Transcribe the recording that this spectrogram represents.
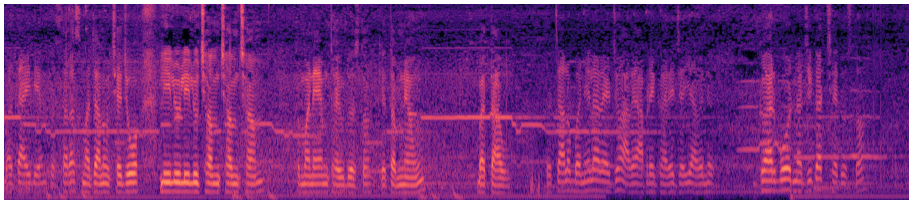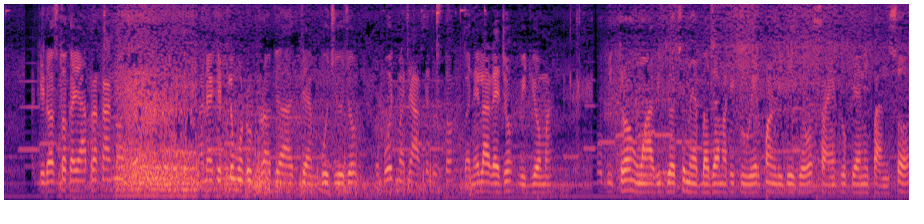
બતાવી દે એમ તો સરસ મજાનું છે. જો લીલું લીલું છમ છમ છમ. તો મને એમ થયું દોસ્તો કે તમને હું બતાવું. તો ચાલો બનેલા રહેજો. હવે આપણે ઘરે જઈએ. હવે ઘર બહુ નજીક જ છે દોસ્તો. બાકી રસ્તો કઈ આ પ્રકારનો છે? અને કેટલું મોટું ટ્રક ટેમ્પુ જોયું જો બહુ જ મજા આવશે દોસ્તો. બનેલા રહેજો વિડીયોમાં. મિત્રો, હું આવી ગયો છું. મેં બજારમાંથી ટુવેર પણ લીધી જો સાહીઠ રૂપિયાની પાંચસો.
